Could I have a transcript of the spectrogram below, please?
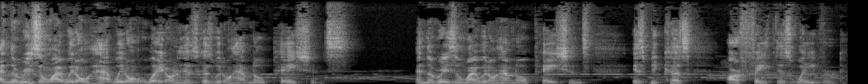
And the reason why we don't have we don't wait on him is because we don't have no patience. And the reason why we don't have no patience is because our faith is wavered.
